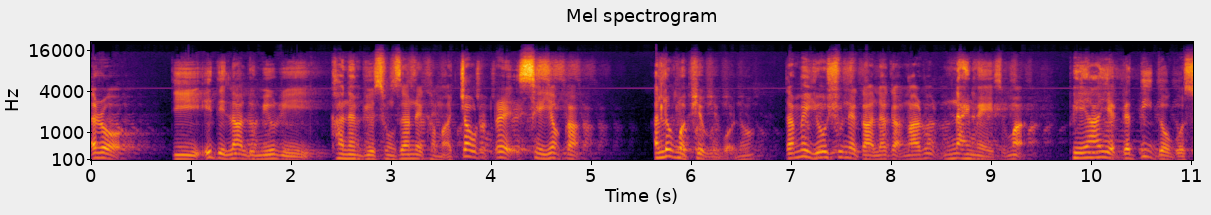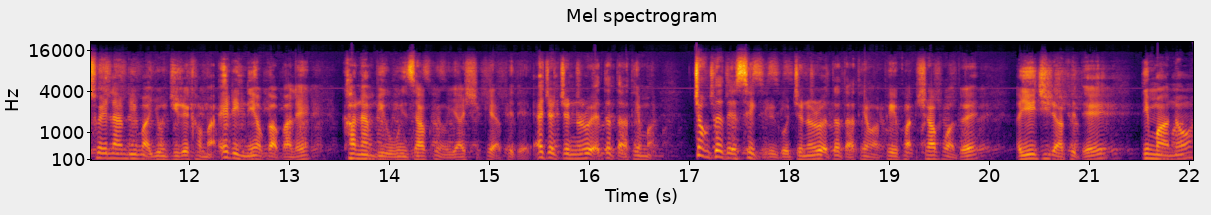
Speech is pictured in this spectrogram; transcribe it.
အဲ့တော့ဒီဣတိလလူမျိုးတွေခန္ဓာပြစုံစမ်းတဲ့အခါမှာကြောက်တဲ့၁၀ယောက်ကအလုတ်မဖြစ်ဘူးပေါ့နော်ဒါပေမဲ့ယောရှုနဲ့ကာလကငါတို့နိုင်မယ်ဆိုမှ ဘုရားရဲ့ဂတိတော်ကိုဆွဲလန်းပြီးမှယုံကြည်တဲ့အခါမှာအဲ့ဒီနှစ်ယောက်ကပါလဲခန္ဓာပြဝင်စားခွင့်ကိုရရှိခဲ့ရဖြစ်တယ်အဲ့ကြောင့်ကျွန်တော်တို့ရဲ့အသက်တာထဲမှာကြောက်တတ်တဲ့စိတ်တွေကိုကျွန်တော်တို့အသက်တာထဲမှာဖေးဖရှားဖို့အတွက်အရေးကြီးတာဖြစ်တယ်ဒီမှာနော်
